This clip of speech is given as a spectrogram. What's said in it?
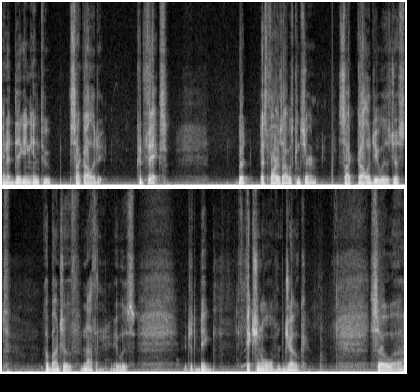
and a digging into psychology could fix. But as far as I was concerned, psychology was just a bunch of nothing. It was just a big fictional joke. So, uh,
